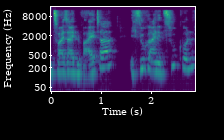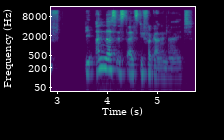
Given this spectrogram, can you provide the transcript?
Und zwei Seiten weiter, ich suche eine Zukunft, die anders ist als die Vergangenheit.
